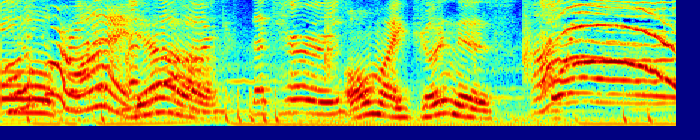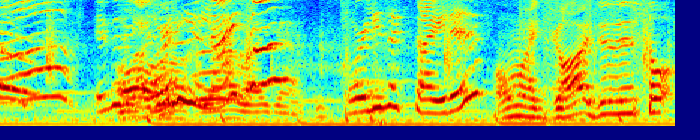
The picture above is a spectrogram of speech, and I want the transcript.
Oh, That's alright. a Yeah. dog. That's hers. Oh my goodness. Ah! Oh. Isn't Oh, it? Or do you like like Or he's excited. Oh my god, dude, this is so.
